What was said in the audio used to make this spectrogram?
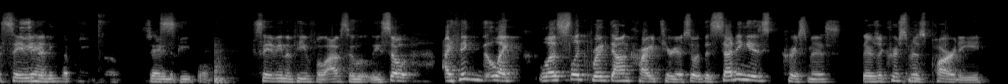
saving, saving the, the people, saving the people, saving the people. Absolutely. So I think like let's like break down criteria. So the setting is Christmas. There's a Christmas mm-hmm. party.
